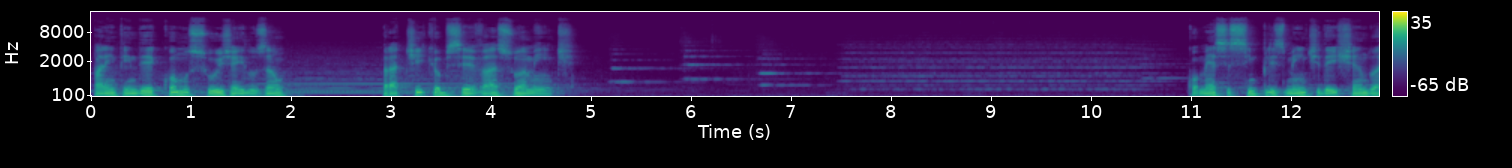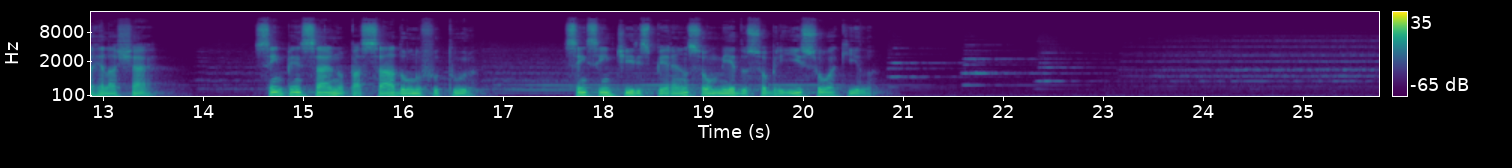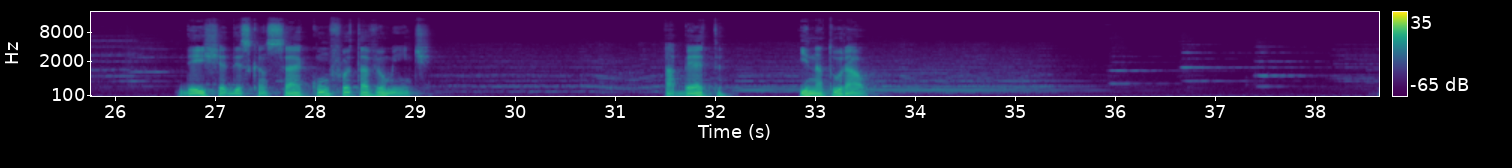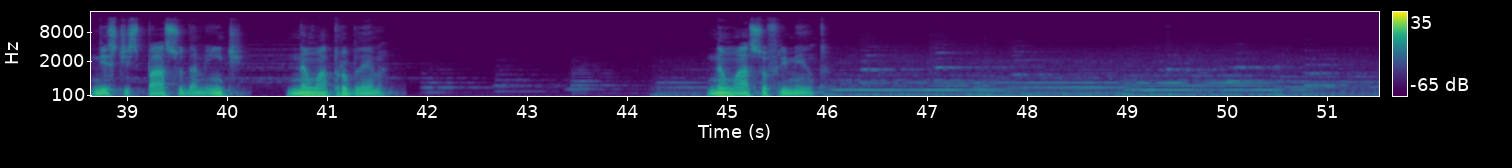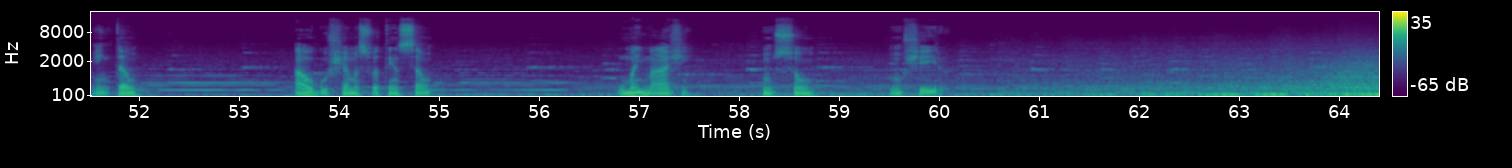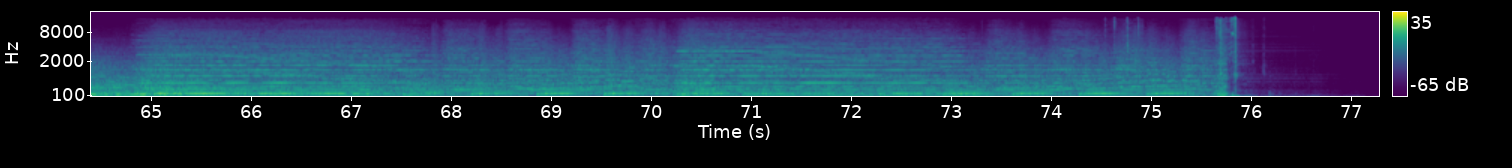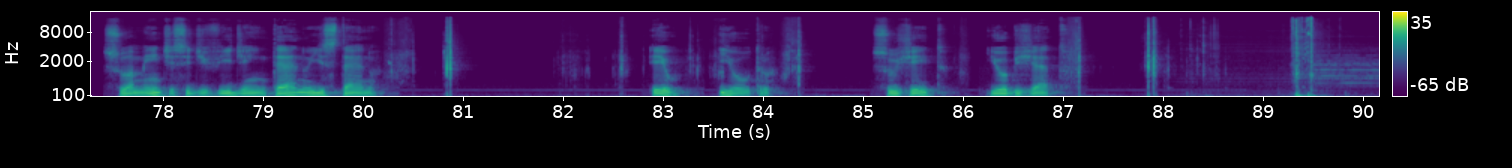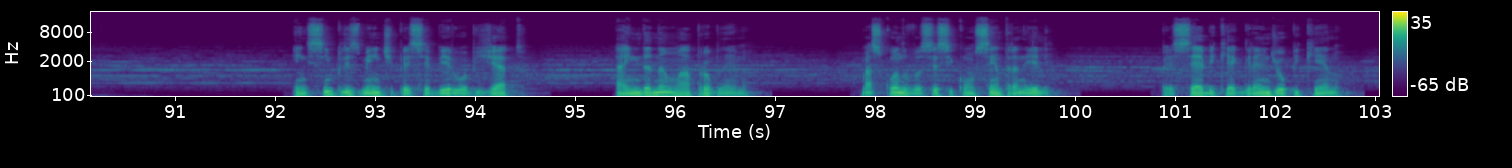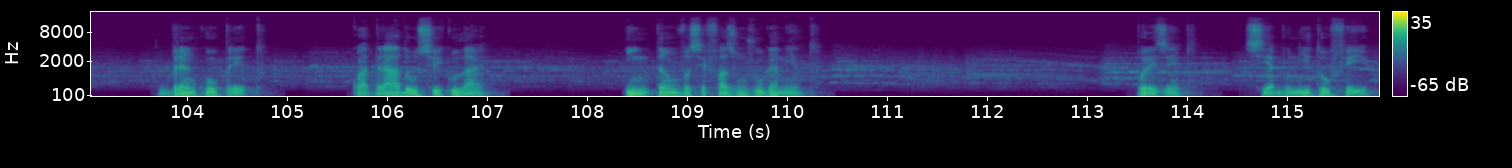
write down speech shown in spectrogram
Para entender como surge a ilusão, pratique observar sua mente. Comece simplesmente deixando-a relaxar, sem pensar no passado ou no futuro sem sentir esperança ou medo sobre isso ou aquilo. Deixe-a descansar confortavelmente, aberta e natural. Neste espaço da mente não há problema. Não há sofrimento. Então, algo chama sua atenção. Uma imagem, um som, um cheiro. Sua mente se divide em interno e externo eu e outro, sujeito e objeto. Em simplesmente perceber o objeto, ainda não há problema. Mas quando você se concentra nele, percebe que é grande ou pequeno, branco ou preto, quadrado ou circular, e então você faz um julgamento. por exemplo, se é bonito ou feio.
